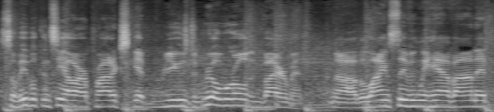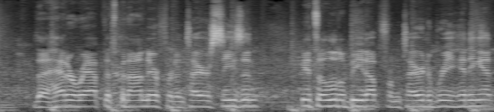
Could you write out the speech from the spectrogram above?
so people can see how our products get used in real world environment. Uh, the line sleeving we have on it, the header wrap that's been on there for an entire season, it's a little beat up from tire debris hitting it.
